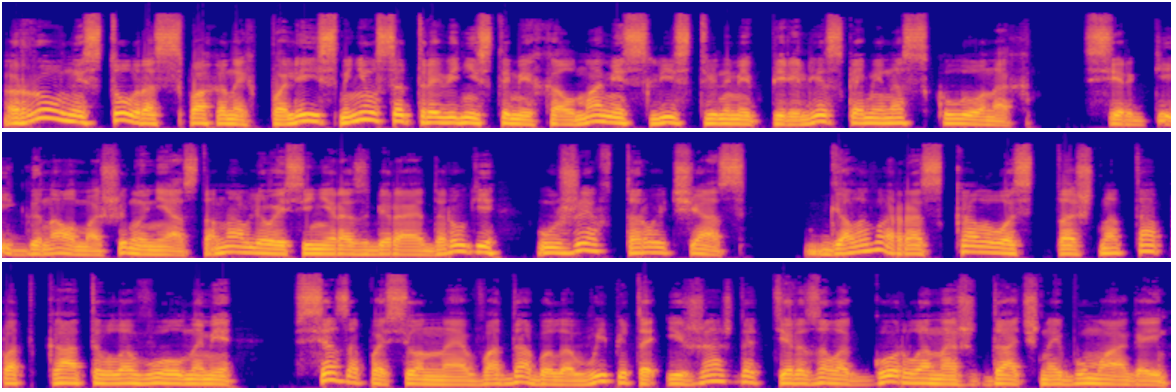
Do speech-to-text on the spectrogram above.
Ровный стол распаханных полей сменился травянистыми холмами с лиственными перелесками на склонах. Сергей гнал машину, не останавливаясь и не разбирая дороги, уже второй час. Голова раскалывалась, тошнота подкатывала волнами. Вся запасенная вода была выпита и жажда терзала горло наждачной бумагой.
